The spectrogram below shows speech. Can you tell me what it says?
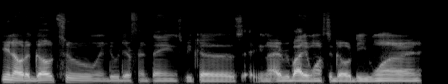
you know, to go to and do different things because, you know, everybody wants to go D1.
